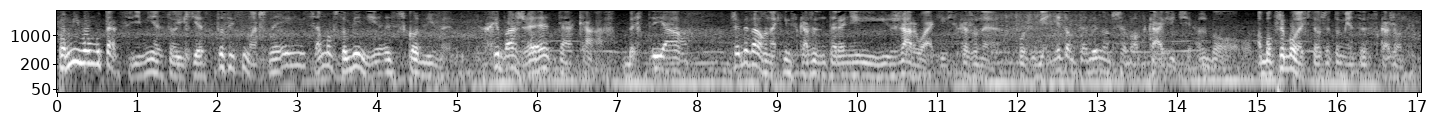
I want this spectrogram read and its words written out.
Pomimo mutacji, mięso ich jest dosyć smaczne i samo w sobie nie jest szkodliwe. Chyba, że taka bestia przebywała na jakimś skażonym terenie i żarła jakieś skażone pożywienie, to wtedy no trzeba odkazić albo, albo przeboleć to, że to mięso jest skażone.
